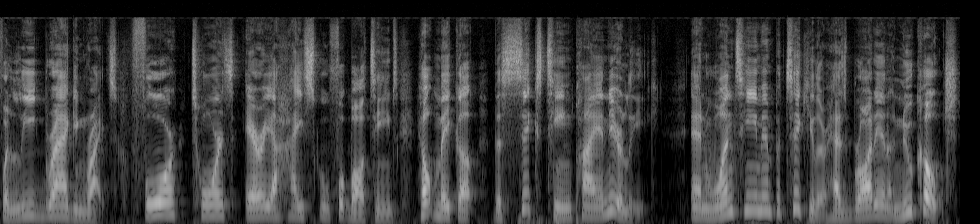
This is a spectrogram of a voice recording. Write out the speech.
for league bragging rights. Four Torrance area high school football teams help make up the 16 Pioneer League. And one team in particular has brought in a new coach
